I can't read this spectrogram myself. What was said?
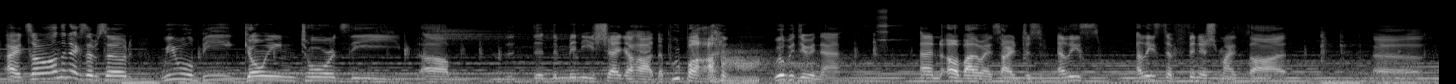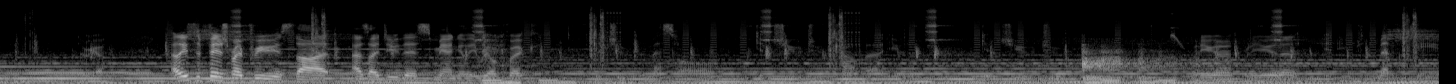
Alright, so on the next episode, we will be going towards the, um, the, the, the mini Shagohod, the Pupa. we'll be doing that. And, oh, by the way, sorry, just at least, at least to finish my thought, uh. At least to finish my previous thought, as I do this manually real quick. Get you to mess hall. Get you to combat unit. Get you to, what are you gonna, what are you gonna, get you to the medical team.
